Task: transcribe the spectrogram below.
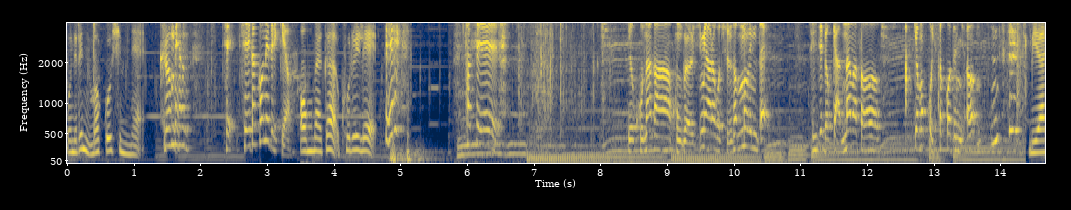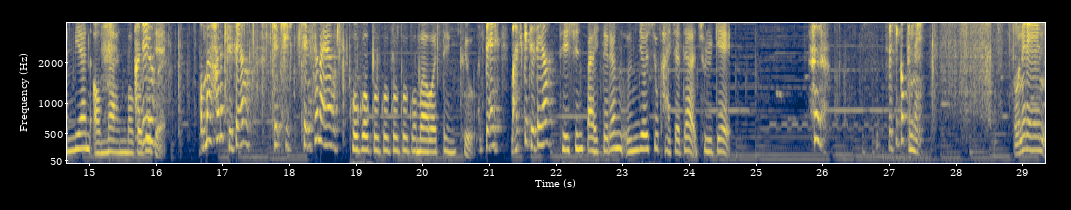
오늘은 먹고 싶네. 그러면 제, 제가 꺼내드릴게요 엄마가 고를래. 사실 이거 고나가 공부 열심히 하라고 준 선물인데 이제 몇 개 안 남아서 아껴 먹고 있었거든요 어, 음? 미안 미안 엄마 안 먹어도 아니요. 돼. 엄마 하나 드세요 게, 게, 괜찮아요 고고고고고고 고마워 땡큐. 네 맛있게 드세요 대신 빨대랑 음료수 가져다 줄게. 쓰시꺼했네 오늘은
